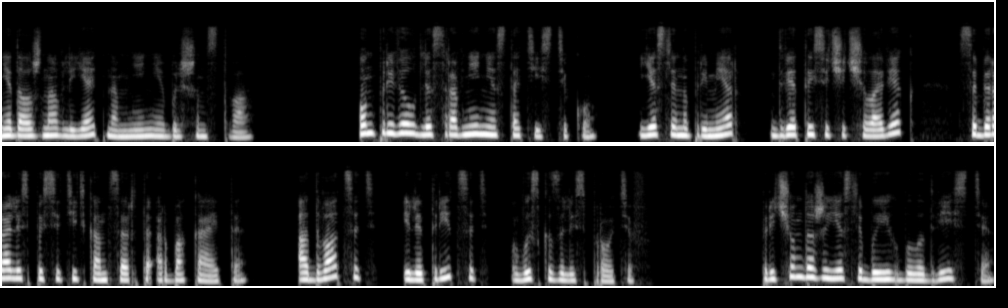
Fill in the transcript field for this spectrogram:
не должна влиять на мнение большинства. Он привел для сравнения статистику. Если, например, 2000 человек собирались посетить концерты Арбакайте, а 20 или 30 высказались против. Причем даже если бы их было 200,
